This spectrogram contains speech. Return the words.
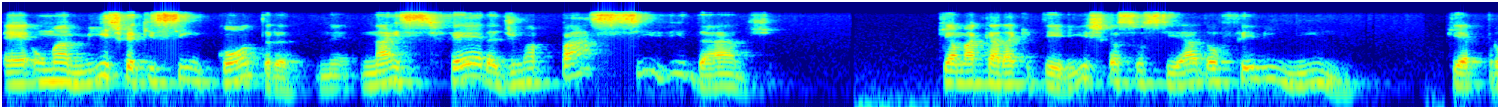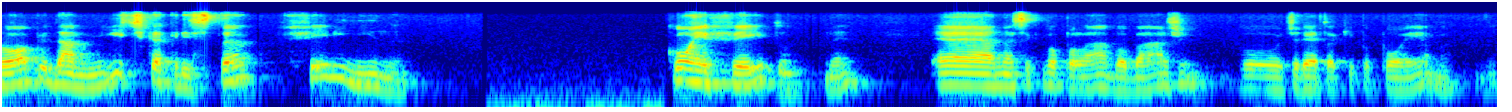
É uma mística que se encontra né, na esfera de uma passividade que é uma característica associada ao feminino, que é próprio da mística cristã feminina. Com efeito, né, é, não sei que vou pular, bobagem, vou direto aqui para o poema. Né.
